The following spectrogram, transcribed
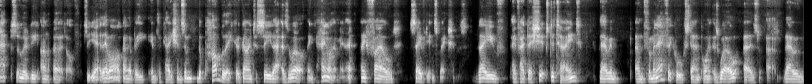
absolutely unheard of. So yeah, there are going to be implications, and the public are going to see that as well. Think, hang on a minute, they failed safety inspections. They've they've had their ships detained. They're in, and from an ethical standpoint as well as uh, they're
